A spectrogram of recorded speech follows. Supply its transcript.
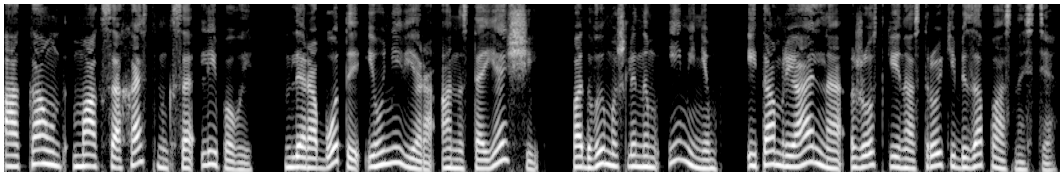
Аккаунт Макса Хастингса липовый. Для работы и универа, а настоящий — под вымышленным именем, и там реально жесткие настройки безопасности.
